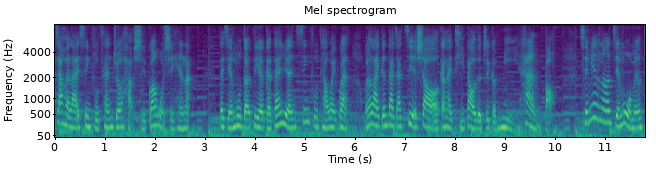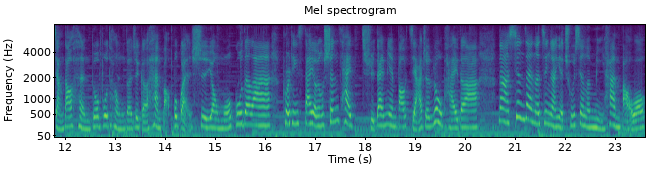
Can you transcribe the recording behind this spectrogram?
大家回来，幸福餐桌好时光，我是 Hannah。在节目的第二个单元“幸福调味罐”，我要来跟大家介绍刚才提到的这个米汉堡。前面呢，节目我们有讲到很多不同的这个汉堡，不管是用蘑菇的啦，protein style 用生菜取代面包夹着肉排的啊。那现在呢，竟然也出现了米汉堡哦。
